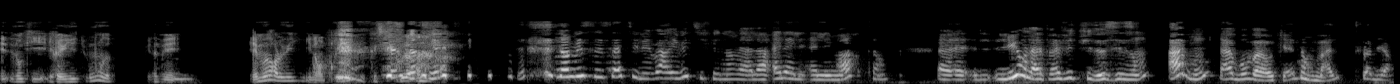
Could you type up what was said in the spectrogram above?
et donc il réunit tout le monde. Et là, mais il est mort lui, il est en prison, qu'est-ce qu'il fout là non mais c'est ça, tu les vois arriver, tu fais non mais alors elle, elle, elle est morte. hein. Euh, lui on l'a pas vu depuis deux saisons. Ah bon? Ah bon bah ok, normal, tout va bien.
